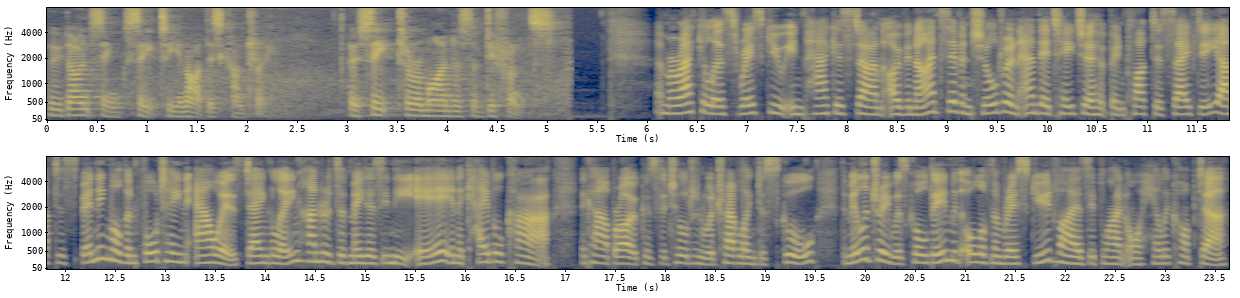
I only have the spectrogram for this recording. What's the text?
who don't seek to unite this country, who seek to remind us of difference. A miraculous rescue in Pakistan overnight. Seven children and their teacher have been plucked to safety after spending more than 14 hours dangling hundreds of metres in the air in a cable car. The car broke as the children were travelling to school. The military was called in with all of them rescued via zipline or helicopter.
